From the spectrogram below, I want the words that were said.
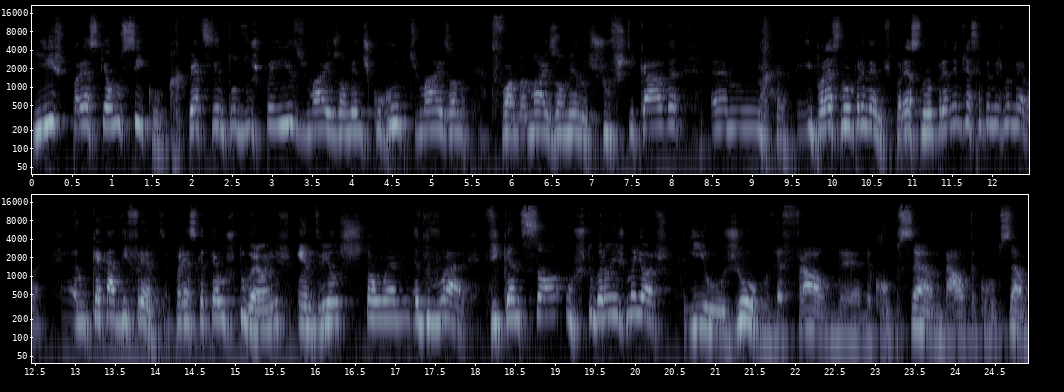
E isto parece que é um ciclo. Repete-se em todos os países, mais ou menos corruptos, mais ou, de forma mais ou menos sofisticada, Hum, e parece que não aprendemos. Parece que não aprendemos é sempre a mesma merda. O que é que há de diferente? Parece que até os tubarões, entre eles, estão a, a devorar, ficando só os tubarões maiores. E o jogo da fraude, da corrupção, da alta corrupção,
